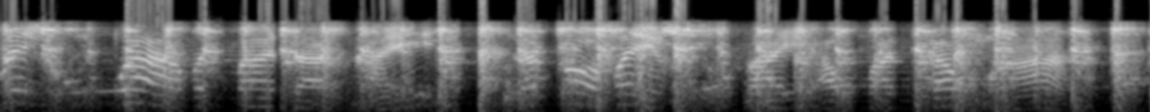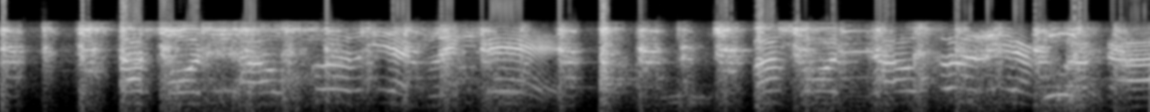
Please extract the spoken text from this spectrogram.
ไม่รู้ว่ามันมาจากไหน แล้วก็ไม่รู้ใครเอามันเข้ามาบางคนเขาก็เรียกเล็กแก่บางคนเขาก็เรียกปากา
